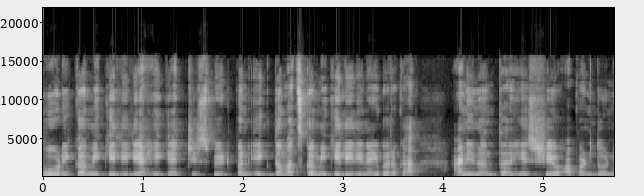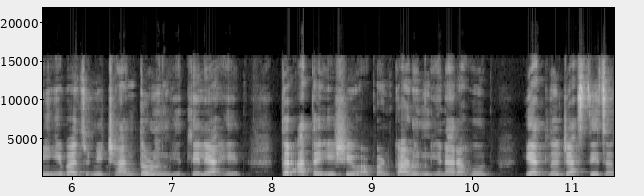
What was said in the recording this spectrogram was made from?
थोडी कमी केलेली आहे गॅसची स्पीड पण एकदमच कमी केलेली नाही बरं का? आणि नंतर हे शेव आपण दोन्हीही बाजूनी छान तळून घेतलेले आहेत. तर आता ही शेव आपण काढून घेणार आहोत. यातलं जास्तीचं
